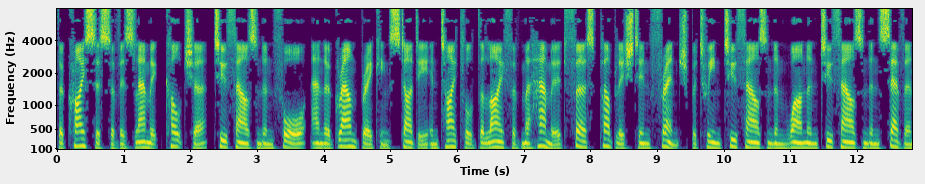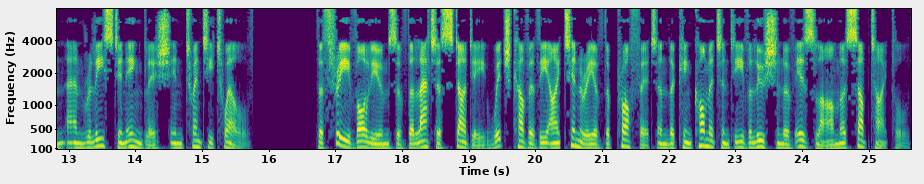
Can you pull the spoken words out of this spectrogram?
The Crisis of Islamic Culture 2004, and a groundbreaking study entitled The Life of Muhammad first published in French between 2001 and 2007 and released in English in 2012. The three volumes of the latter study which cover the itinerary of the Prophet and the concomitant evolution of Islam are subtitled,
